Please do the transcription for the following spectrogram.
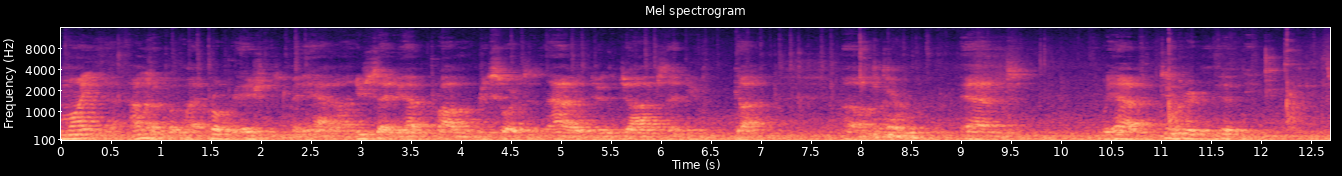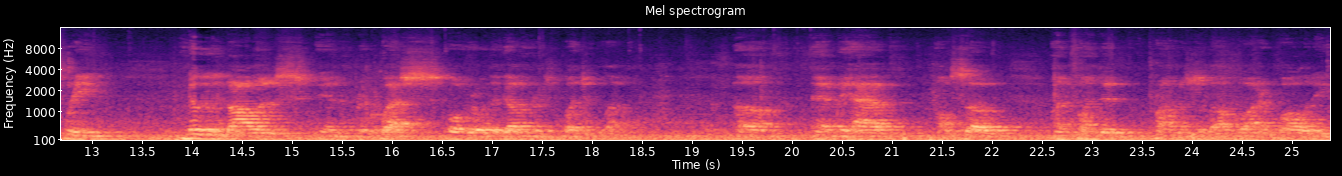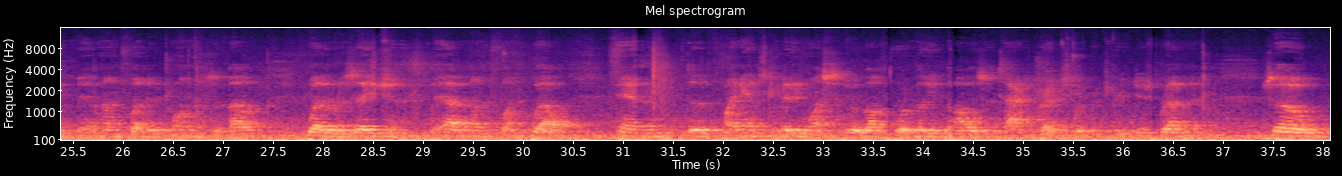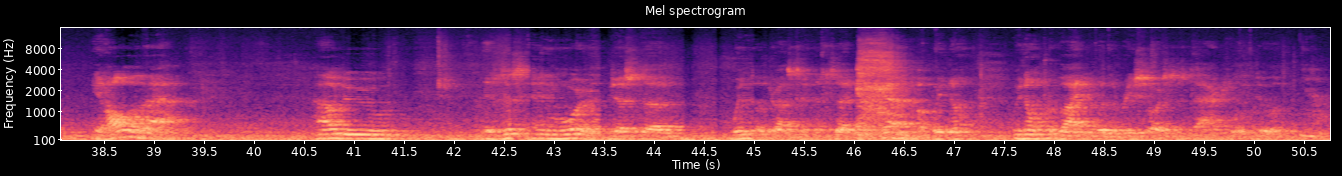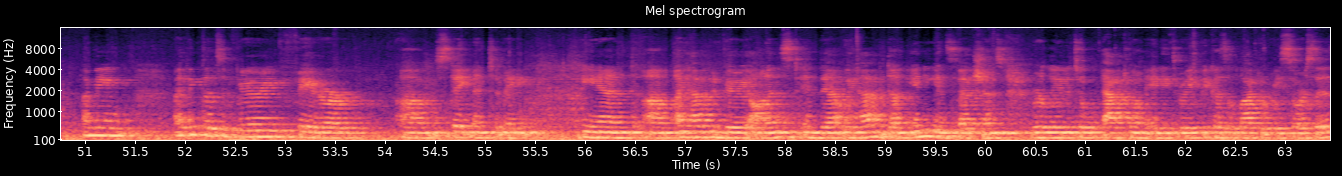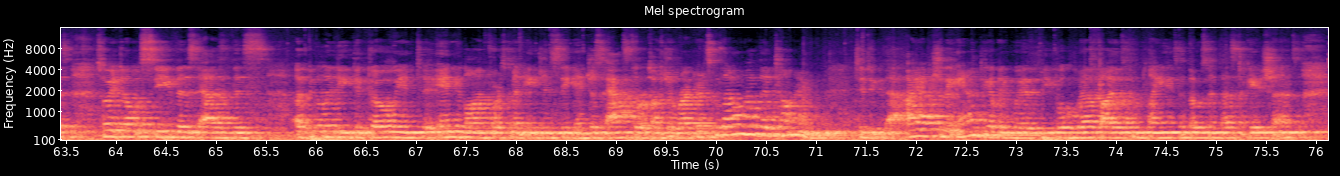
Mike, I'm going to put my appropriations committee hat on. You said you have a problem with resources now to do the jobs that you've got. Um, You do. And we have $253 million in requests over the governor's budget level. Um, And we have also unfunded promises about water quality, an unfunded promise about weatherization, we have an unfunded, well, and the finance committee wants to do about $4 billion in tax credits, which reduce revenue. So in all of that, how do, is this any more than just a window dressing that you can, but we don't, we don't provide you with the resources to actually do it? Yeah, I mean, I think that's a very fair um, statement to make. And um, I have been very honest in that we haven't done any inspections related to Act 183 because of lack of resources. So I don't see this as this ability to go into any law enforcement agency and just ask for a bunch of records because I don't have the time to do that. I actually am dealing with people who have filed complaints and those investigations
